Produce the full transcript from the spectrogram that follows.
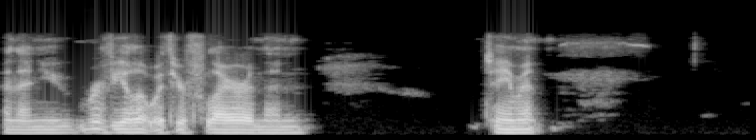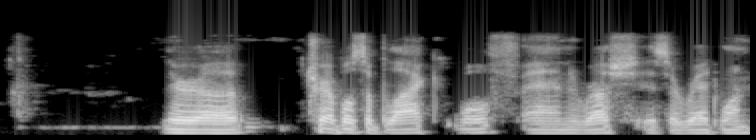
and then you reveal it with your flare, and then tame it. Their uh, Treble's a black wolf, and Rush is a red one.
